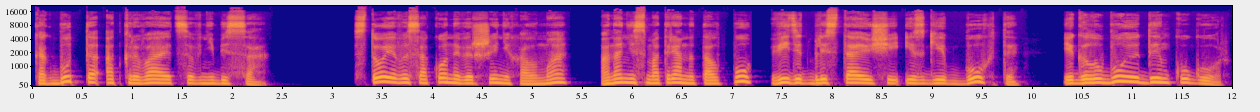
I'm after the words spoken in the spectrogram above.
как будто открывается в небеса. Стоя высоко на вершине холма, она, несмотря на толпу, видит блистающий изгиб бухты и голубую дымку гор.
